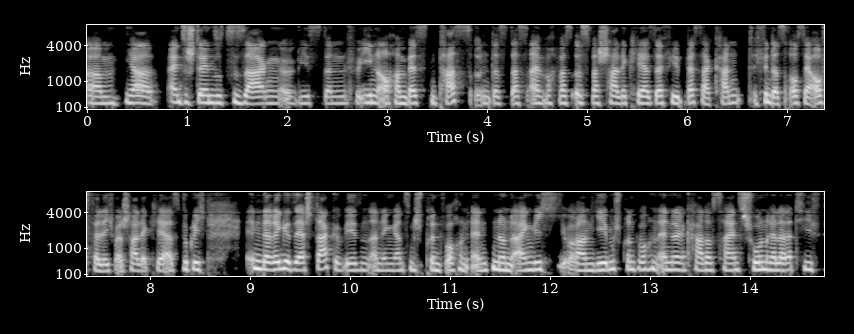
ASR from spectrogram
ähm, ja, einzustellen, sozusagen, äh, wie es dann für ihn auch am besten passt und dass das einfach was ist, was Charles Leclerc sehr viel besser kann. Ich finde das auch sehr auffällig, weil Charles Leclerc ist wirklich in der Regel sehr stark gewesen an den ganzen Sprintwochenenden und eigentlich war an jedem Sprintwochenende Carlos Sainz schon relativ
